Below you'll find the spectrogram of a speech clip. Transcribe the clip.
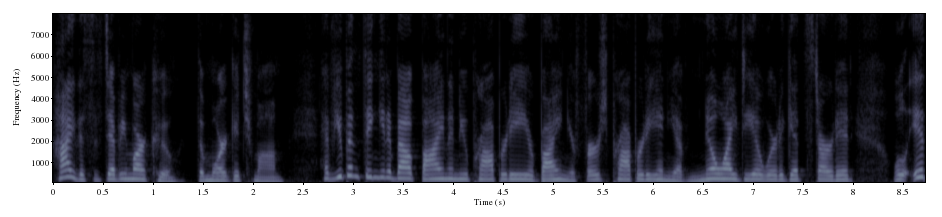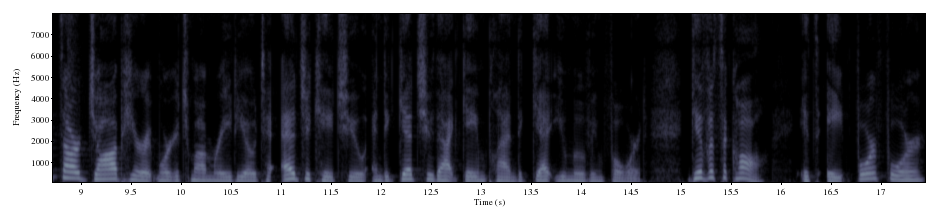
Hi, this is Debbie Marcoux, the mortgage mom. Have you been thinking about buying a new property or buying your first property and you have no idea where to get started? Well, it's our job here at Mortgage Mom Radio to educate you and to get you that game plan to get you moving forward. Give us a call. It's 844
